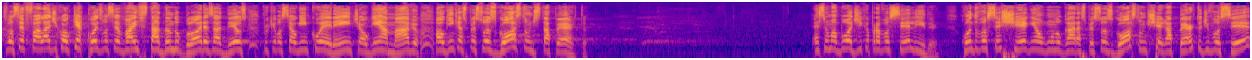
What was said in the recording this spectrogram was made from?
Se você falar de qualquer coisa, você vai estar dando glórias a Deus, porque você é alguém coerente, alguém amável, alguém que as pessoas gostam de estar perto. Essa é uma boa dica para você, líder. Quando você chega em algum lugar, as pessoas gostam de chegar perto de você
